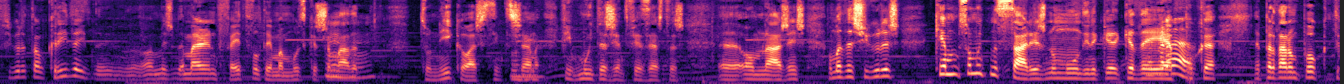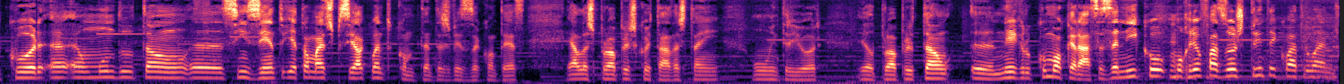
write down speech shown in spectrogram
figura tão querida. e, eh, mesmo- A Marianne Faithful tem uma música chamada Tonica, eu acho assim que se chama. Enfim, muita gente fez estas eh, homenagens. Uma das figuras que é- são muito necessárias no mundo e na ca- cada É época para dar um pouco de cor a, a um mundo tão eh, cinzento e é tão mais especial quanto, como tantas vezes acontece, elas próprias, coitadas, têm um interior. Ele próprio tão eh, negro como o caraças. A Nico morreu faz hoje 34 anos.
